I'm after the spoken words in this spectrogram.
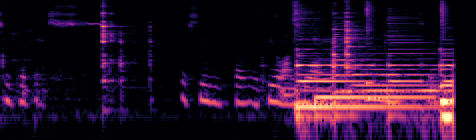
So the best. The simple if you want one.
